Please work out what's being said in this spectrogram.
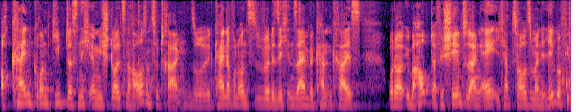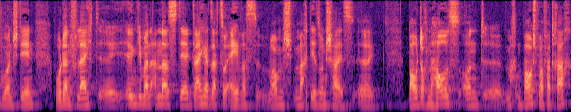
auch keinen Grund gibt, das nicht irgendwie stolz nach außen zu tragen. So, keiner von uns würde sich in seinem Bekanntenkreis oder überhaupt dafür schämen zu sagen, ey, ich habe zu Hause meine Lego-Figuren stehen, wo dann vielleicht äh, irgendjemand anders, der gleich halt sagt so, ey, was, warum macht ihr so einen Scheiß? Äh, baut doch ein Haus und äh, macht einen Bausparvertrag.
